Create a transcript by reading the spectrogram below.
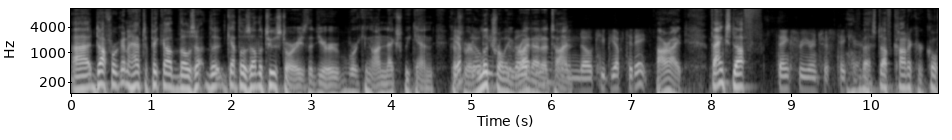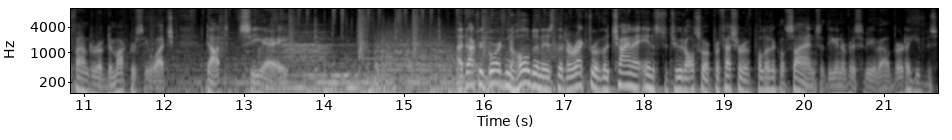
Uh, Duff, we're going to have to pick out those, uh, the, get those other two stories that you're working on next weekend because Yep, we're literally right out of time. and I'll keep you up to date. All right, thanks, Duff. Thanks for your interest. Take All care. the best. Duff Conacher, co-founder of DemocracyWatch.ca. Uh, Dr. Gordon Houlden is the director of the China Institute, also a professor of political science at the University of Alberta. He was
